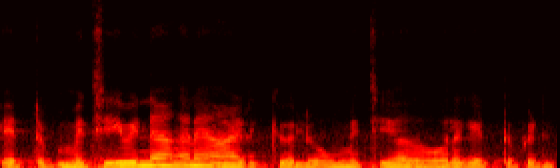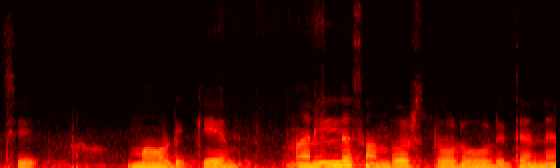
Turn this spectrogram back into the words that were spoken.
കെട്ടി ഉമ്മിച്ചി പിന്നെ അങ്ങനെ ആയിരിക്കുമല്ലോ. ഉമ്മിച്ചി അതുപോലെ കെട്ടിപ്പിടിച്ച് ഉമ്മ കൊടുക്കുകയും നല്ല സന്തോഷത്തോടു കൂടി തന്നെ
